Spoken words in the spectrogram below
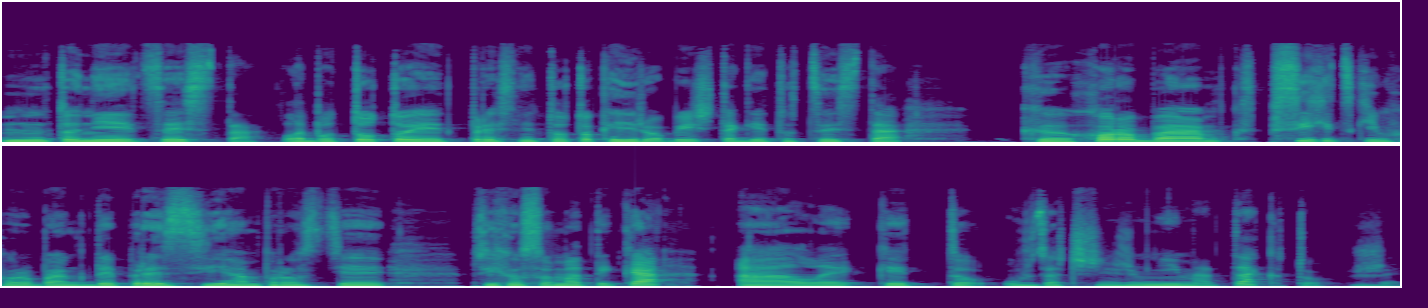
mm, to nie je cesta, lebo toto je presne toto, keď robíš, tak je to cesta k chorobám, k psychickým chorobám, k depresiám, proste psychosomatika, ale keď to už začneš vnímať takto, že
